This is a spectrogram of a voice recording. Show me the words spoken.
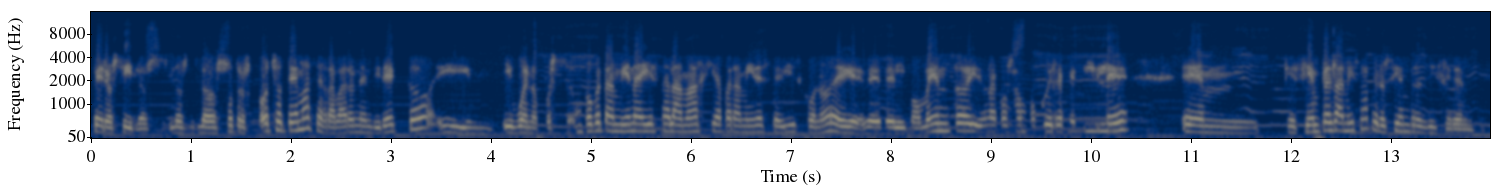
pero sí, los, los, los otros ocho temas se grabaron en directo y, y, bueno, pues un poco también ahí está la magia para mí de este disco, ¿no? De, del momento y de una cosa un poco irrepetible, em, que siempre es la misma, pero siempre es diferente.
